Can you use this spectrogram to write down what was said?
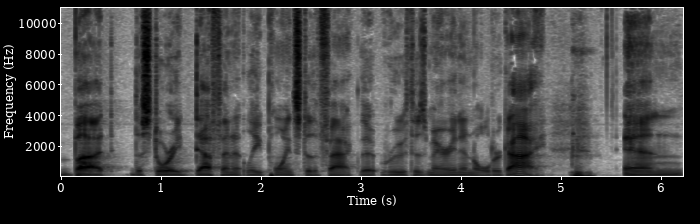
But the story definitely points to the fact that Ruth is marrying an older guy. Mm-hmm. And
